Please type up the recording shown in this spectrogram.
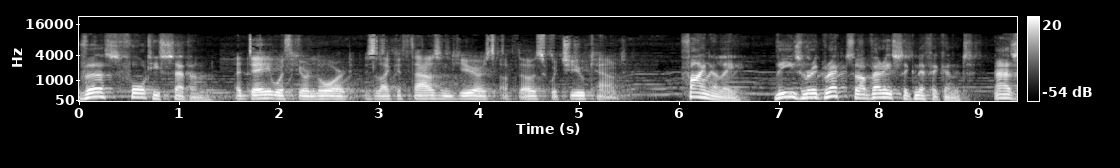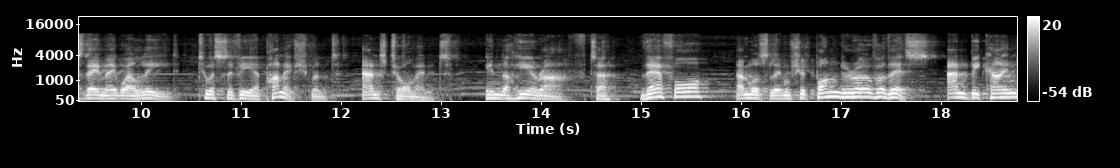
verse 47. A day with your Lord is like a thousand years of those which you count. Finally, these regrets are very significant, as they may well lead to a severe punishment and torment in the hereafter. Therefore, a Muslim should ponder over this and be kind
